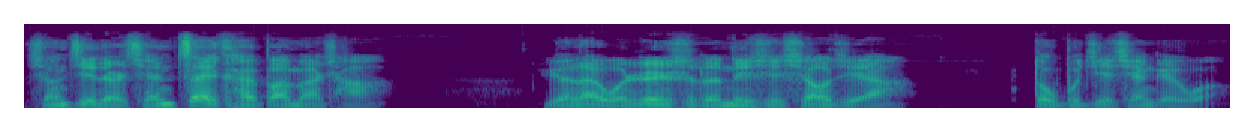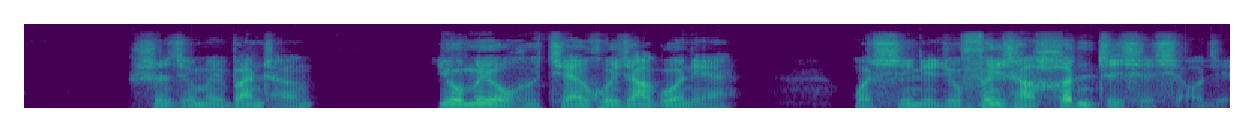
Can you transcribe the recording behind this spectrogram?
想借点钱再开板板茶。原来我认识的那些小姐啊，都不借钱给我，事情没办成，又没有钱回家过年，我心里就非常恨这些小姐，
